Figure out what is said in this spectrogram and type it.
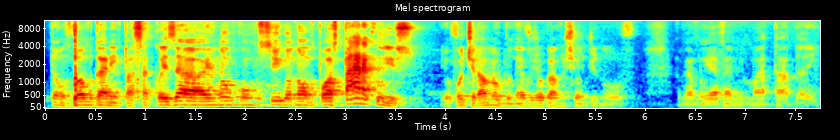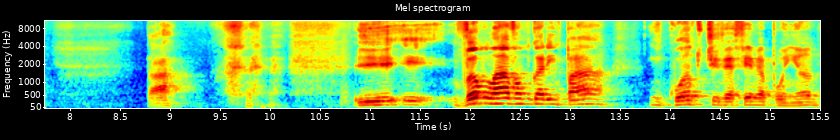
Então vamos garimpar essa coisa, ah, eu não consigo, eu não posso. Para com isso. Eu vou tirar o meu boneco e jogar no chão de novo. A minha mulher vai me matar daí. Tá? e, e, vamos lá, vamos garimpar. Enquanto tiver fêmea apoiando,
